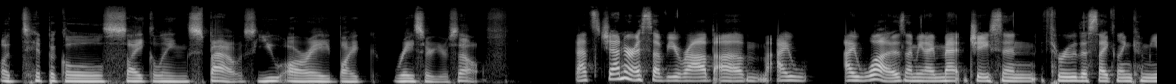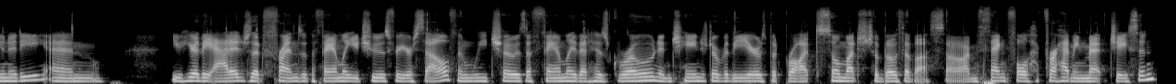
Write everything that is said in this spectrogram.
a typical cycling spouse. You are a bike racer yourself. That's generous of you, Rob. Um, I I was. I mean, I met Jason through the cycling community, and you hear the adage that friends are the family you choose for yourself. And we chose a family that has grown and changed over the years, but brought so much to both of us. So I'm thankful for having met Jason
